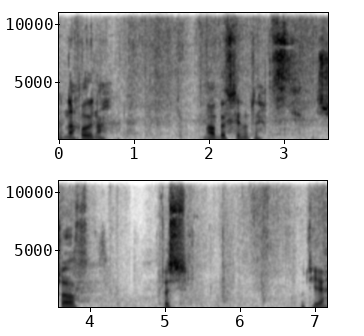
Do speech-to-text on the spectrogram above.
Одна хвилина. Мав би встигнути. Що хтось тут є.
